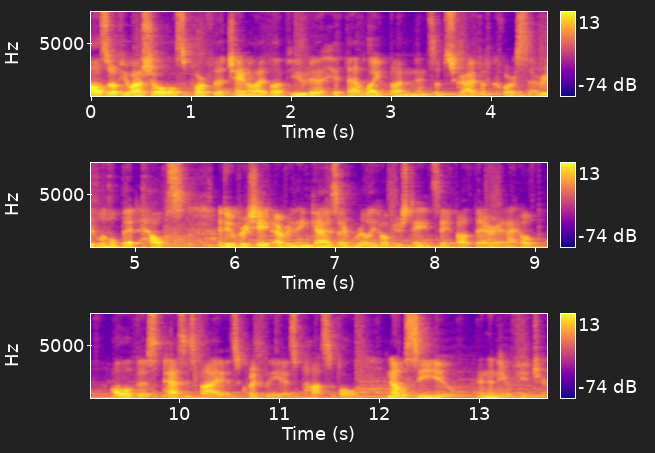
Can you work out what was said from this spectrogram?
Also, if you want to show a little support for the channel, I'd love you to hit that like button and subscribe. Of course, every little bit helps. I do appreciate everything, guys. I really hope you're staying safe out there, and I hope all of this passes by as quickly as possible. And I will see you in the near future.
